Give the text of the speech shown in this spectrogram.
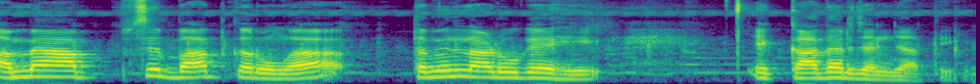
अब मैं आपसे बात करूँगा तमिलनाडु के ही एक कादर जनजाति की।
